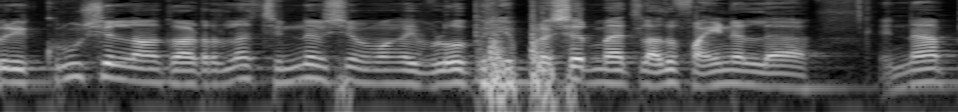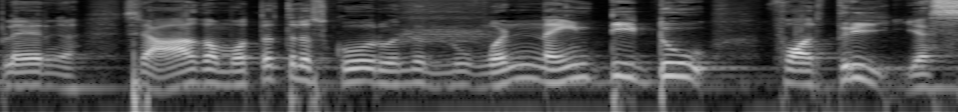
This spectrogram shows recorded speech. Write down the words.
பெரிய குரூஷியல் நாக் ஆடுறதுலாம் சின்ன விஷயமாங்க. இவ்வளோ பெரிய ப்ரெஷர் மேட்ச்சில் அதுவும் ஃபைனலில் என்ன பிளேயருங்க சரி ஆக மொத்தத்தில் ஸ்கோர் வந்து one ninety two for three yes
